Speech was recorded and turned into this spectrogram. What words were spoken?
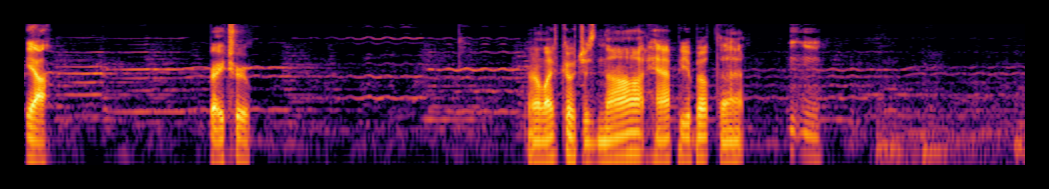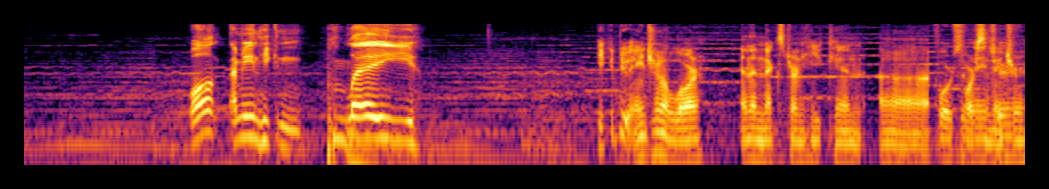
yeah. Very true. Uh, Life Coach is not happy about that. Mm-mm. Well, I mean, he can play. He could do Ancient of Lore, and then next turn he can uh, Force of Nature.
